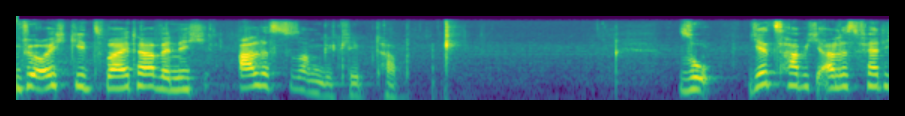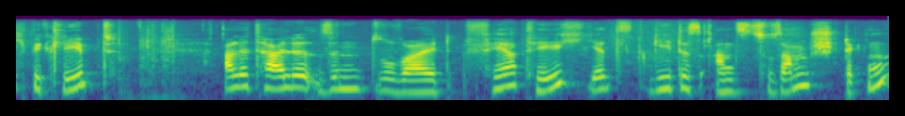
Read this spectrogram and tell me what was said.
Und für euch geht es weiter, wenn ich alles zusammengeklebt habe. So, jetzt habe ich alles fertig beklebt. Alle Teile sind soweit fertig. Jetzt geht es ans Zusammenstecken.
